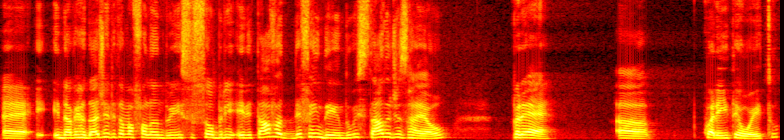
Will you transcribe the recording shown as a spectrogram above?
É, e, e, na verdade, ele estava falando isso sobre. Ele estava defendendo o Estado de Israel pré. ah, 48,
